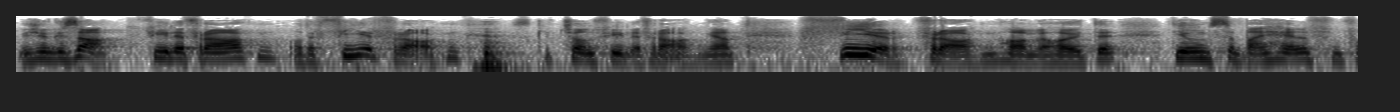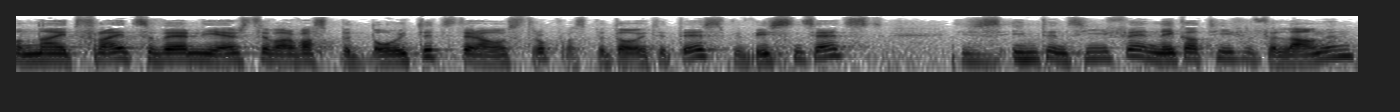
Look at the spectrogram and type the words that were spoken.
Wie schon gesagt, viele Fragen oder vier Fragen, es gibt schon viele Fragen, ja. Vier Fragen haben wir heute, die uns dabei helfen, von Neid frei zu werden. Die erste war, was bedeutet der Ausdruck? Was bedeutet es? Wir wissen es jetzt. Dieses intensive, negative Verlangen,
